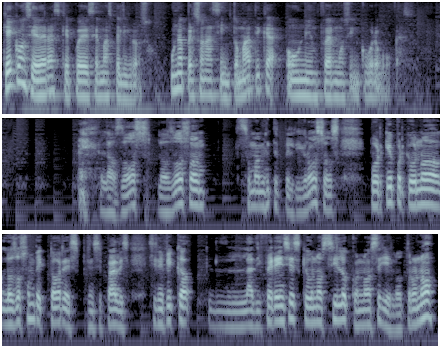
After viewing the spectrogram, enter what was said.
¿Qué consideras que puede ser más peligroso? ¿Una persona sintomática o un enfermo sin cubrebocas? Los dos, los dos son sumamente peligrosos. ¿Por qué? Porque uno, los dos son vectores principales. Significa, la diferencia es que uno sí lo conoce y el otro no.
